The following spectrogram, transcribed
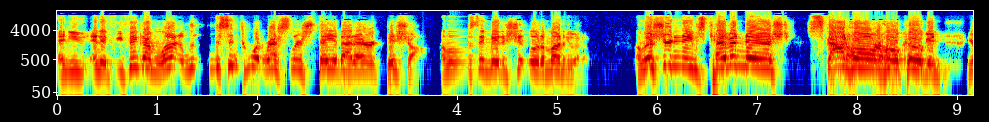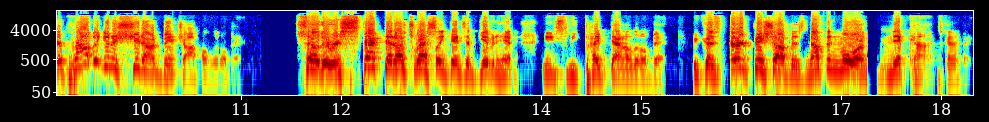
And you, and if you think I'm lying, listen to what wrestlers say about Eric Bischoff, unless they made a shitload of money with him. Unless your name's Kevin Nash, Scott Hall, or Hulk Hogan, you're probably going to shit on Bischoff a little bit. So the respect that us wrestling fans have given him needs to be typed down a little bit because Eric Bischoff is nothing more than Nick Khan's going to be.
